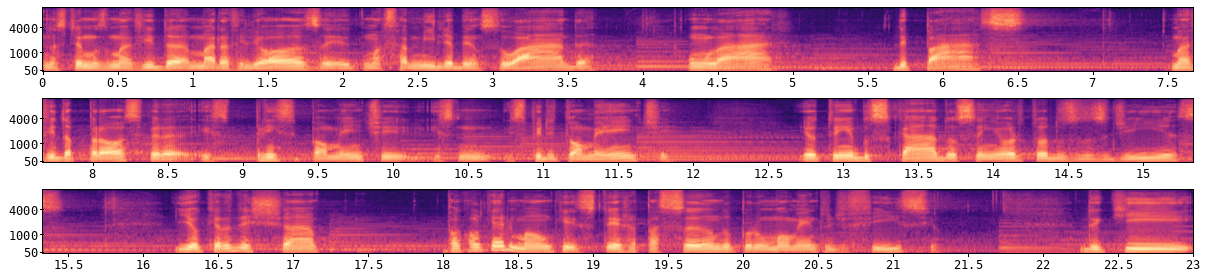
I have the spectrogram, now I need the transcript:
nós temos uma vida maravilhosa, uma família abençoada, um lar de paz, uma vida próspera, principalmente espiritualmente. Eu tenho buscado o Senhor todos os dias e eu quero deixar para qualquer irmão que esteja passando por um momento difícil, de que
